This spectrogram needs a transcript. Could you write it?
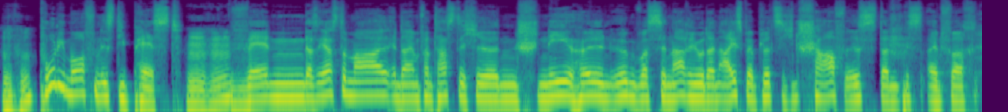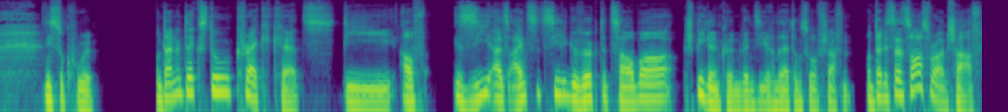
Mhm. Polymorphen ist die Pest. Mhm. Wenn das erste Mal in deinem fantastischen Schneehöllen irgendwas Szenario dein Eisbär plötzlich ein Schaf ist, dann ist einfach nicht so cool. Und dann entdeckst du Crackcats, die auf sie als Einzelziel gewirkte Zauber spiegeln können, wenn sie ihren Rettungswurf schaffen. Und dann ist ein Sorcerer ein Schaf.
